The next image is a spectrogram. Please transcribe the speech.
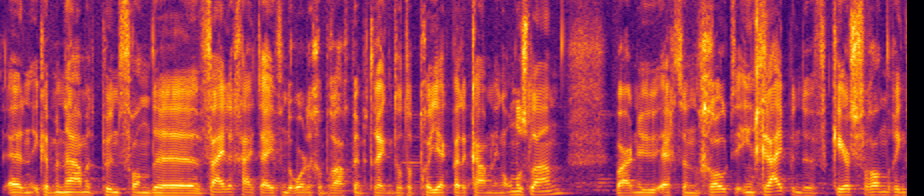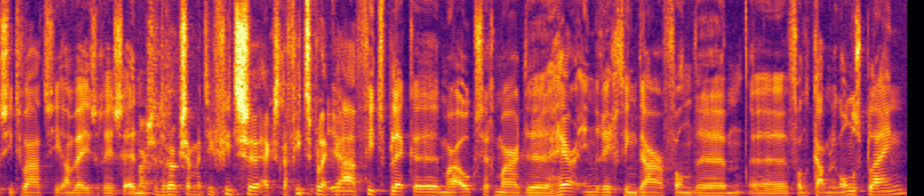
En ik heb met name het punt van de veiligheid even in de orde gebracht met betrekking tot het project bij de Kamerling Onderslaan. Waar nu echt een grote ingrijpende verkeersveranderingssituatie aanwezig is. En, Als je druk zijn met die fietsen, extra fietsplekken. Ja, fietsplekken, maar ook zeg maar de herinrichting daar van, de, uh, van.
